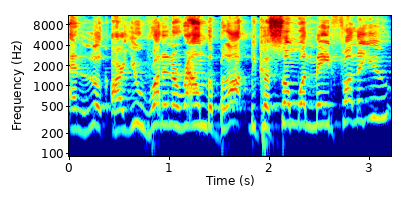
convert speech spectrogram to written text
and look are you running around the block because someone made fun of you?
